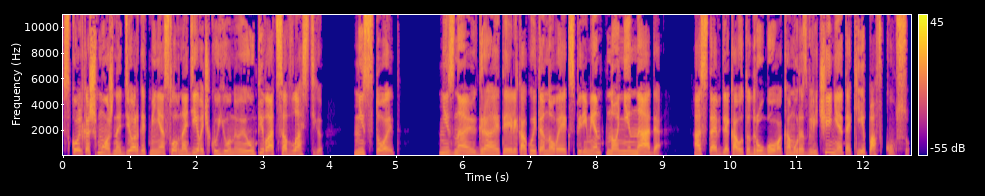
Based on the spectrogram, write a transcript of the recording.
«Сколько ж можно дергать меня, словно девочку юную, и упиваться властью? Не стоит. Не знаю, игра это или какой-то новый эксперимент, но не надо. Оставь для кого-то другого, кому развлечения такие по вкусу».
